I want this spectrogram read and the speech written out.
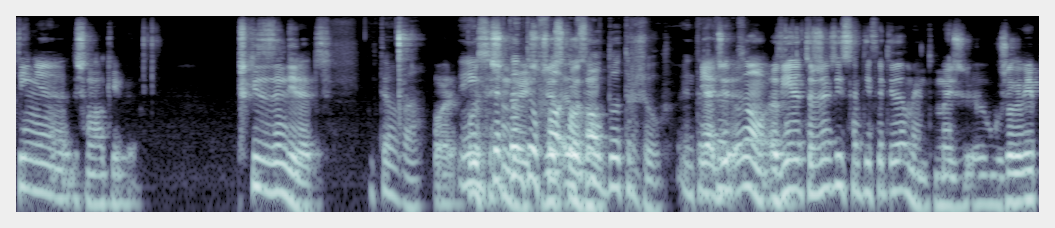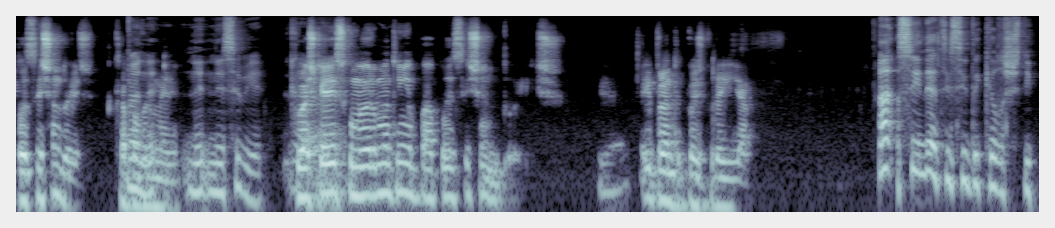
Tinha. Deixa-me lá aqui ver. Pesquisas em direto. Então vá. Ora, PlayStation 2, eu falo, eu falo de outro jogo. Yeah, não, havia na 360 efetivamente, mas o jogo havia PlayStation 2, capa vermelha. Nem sabia. Que eu acho que era isso que o meu irmão tinha para a PlayStation 2. E pronto, depois por aí já. Ah, sim, deve ter sido aqueles tipo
